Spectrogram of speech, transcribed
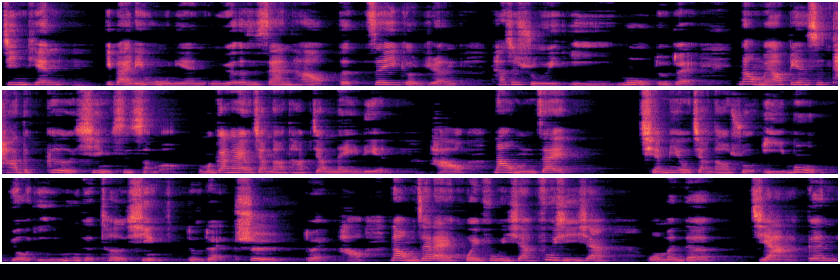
今天一百零五年五月二十三号的这一个人，他是属于乙木，对不对？那我们要辨识他的个性是什么？我们刚刚有讲到他比较内敛。好，那我们在前面有讲到说乙木有乙木的特性，对不对？是对，好，那我们再来回复一下，复习一下我们的甲跟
